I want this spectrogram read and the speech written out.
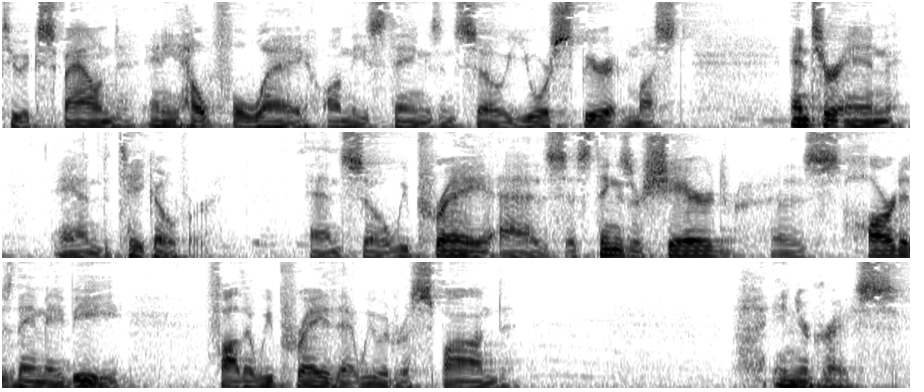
to expound any helpful way on these things, and so your spirit must enter in and take over. And so we pray as, as things are shared, as hard as they may be, Father, we pray that we would respond in your grace.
